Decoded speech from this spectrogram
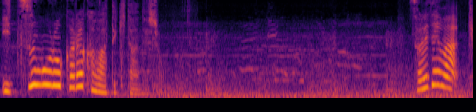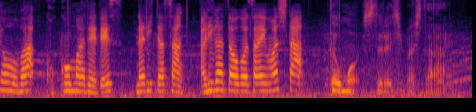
いつ頃から変わってきたんでしょう？それでは今日はここまでです。成田さんありがとうございました。どうも失礼しました。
